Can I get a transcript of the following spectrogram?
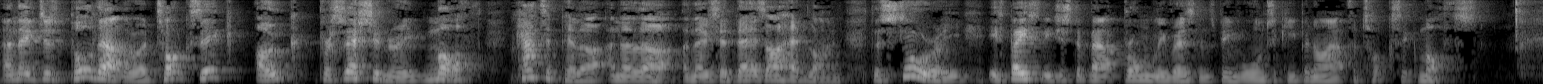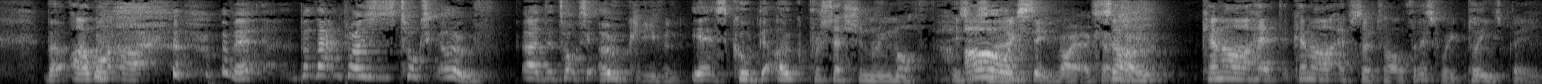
and they've just pulled out the word toxic, oak, processionary, moth, caterpillar, and alert. And they've said, there's our headline. The story is basically just about Bromley residents being warned to keep an eye out for toxic moths. But I want our. Wait a minute, but that implies it's a toxic oath. Uh, the toxic oak, even. Yeah, it's called the oak processionary moth. Is its Oh, I name. see. Right, okay. So, can our head, can our episode title for this week please be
